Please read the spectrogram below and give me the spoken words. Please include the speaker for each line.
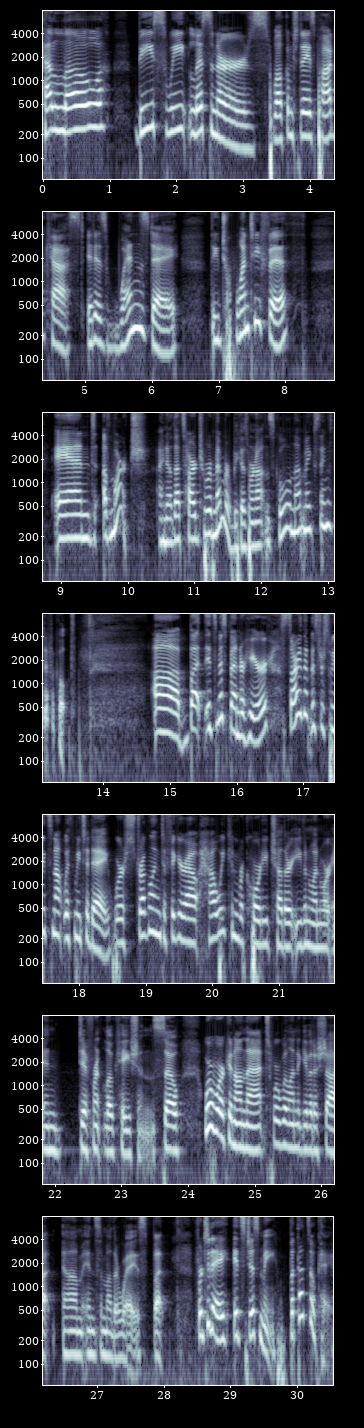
Speaker 1: Hello, B Suite listeners. Welcome to today's podcast. It is Wednesday, the 25th and of March. I know that's hard to remember because we're not in school and that makes things difficult. Uh, but it's Miss Bender here. Sorry that Mr. Sweet's not with me today. We're struggling to figure out how we can record each other even when we're in different locations. So we're working on that. We're willing to give it a shot um, in some other ways. But for today, it's just me, but that's okay.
